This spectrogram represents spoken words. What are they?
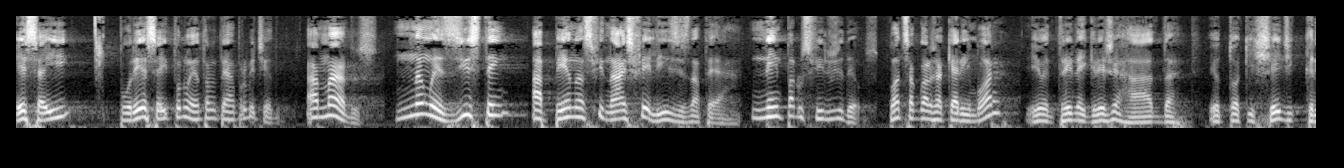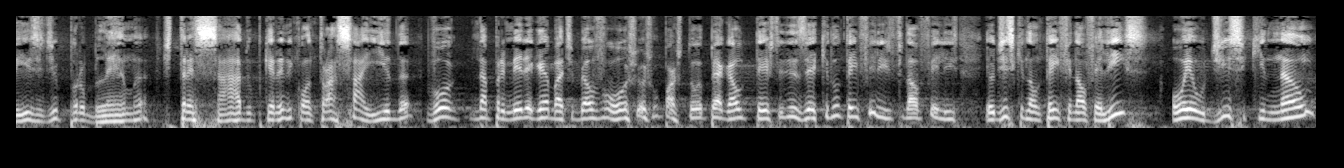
esse aí, por esse aí, tu não entra na terra prometida. Amados, não existem apenas finais felizes na terra, nem para os filhos de Deus. Quantos agora já querem ir embora? Eu entrei na igreja errada. Eu estou aqui cheio de crise, de problema, estressado, querendo encontrar uma saída. Vou na primeira igreja Batibel Roxo, hoje um pastor pegar o texto e dizer que não tem feliz, final feliz. Eu disse que não tem final feliz? Ou eu disse que não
